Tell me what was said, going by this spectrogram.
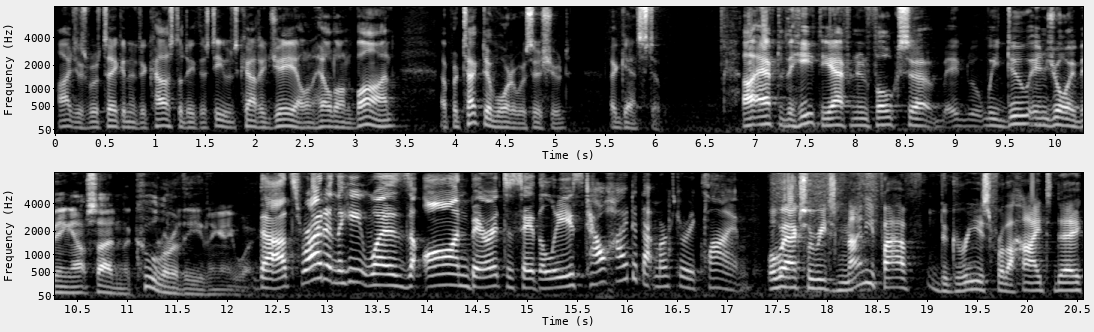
Hodges was taken into custody at the Stephens County Jail and held on bond. A protective order was issued against him. Uh, after the heat, the afternoon, folks, uh, it, we do enjoy being outside in the cooler of the evening anyway. That's right, and the heat was on Barrett to say the least. How high did that mercury climb? Well, we actually reached 95 degrees for the high today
